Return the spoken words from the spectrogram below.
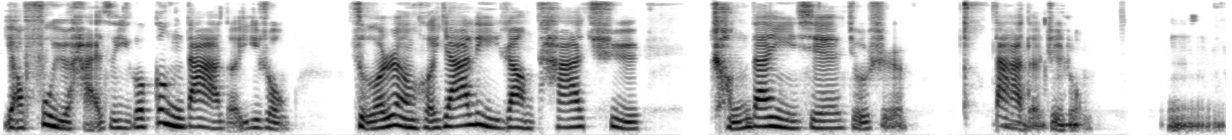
要赋予孩子一个更大的一种。责任和压力让他去承担一些就是大的这种嗯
